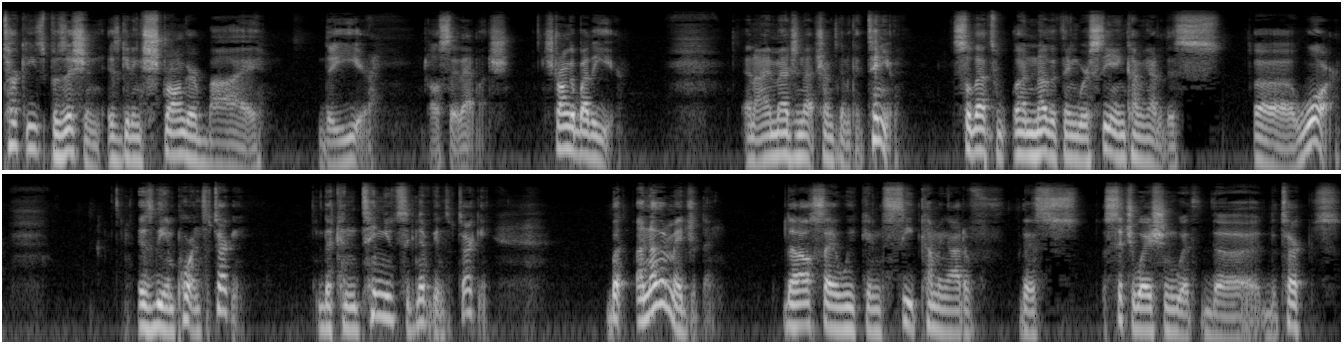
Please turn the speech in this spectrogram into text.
Turkey's position is getting stronger by the year. I'll say that much. Stronger by the year. And I imagine that trend's going to continue. So that's another thing we're seeing coming out of this uh, war is the importance of Turkey, the continued significance of Turkey. But another major thing that I'll say we can see coming out of this situation with the the Turks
